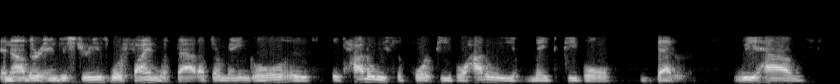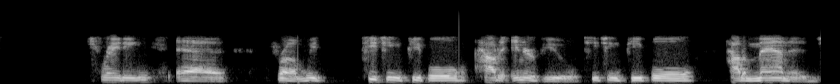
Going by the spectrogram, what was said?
and other industries, we're fine with that. That's our main goal is is how do we support people? How do we make people better? We have trainings uh, from we teaching people how to interview, teaching people how to manage.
